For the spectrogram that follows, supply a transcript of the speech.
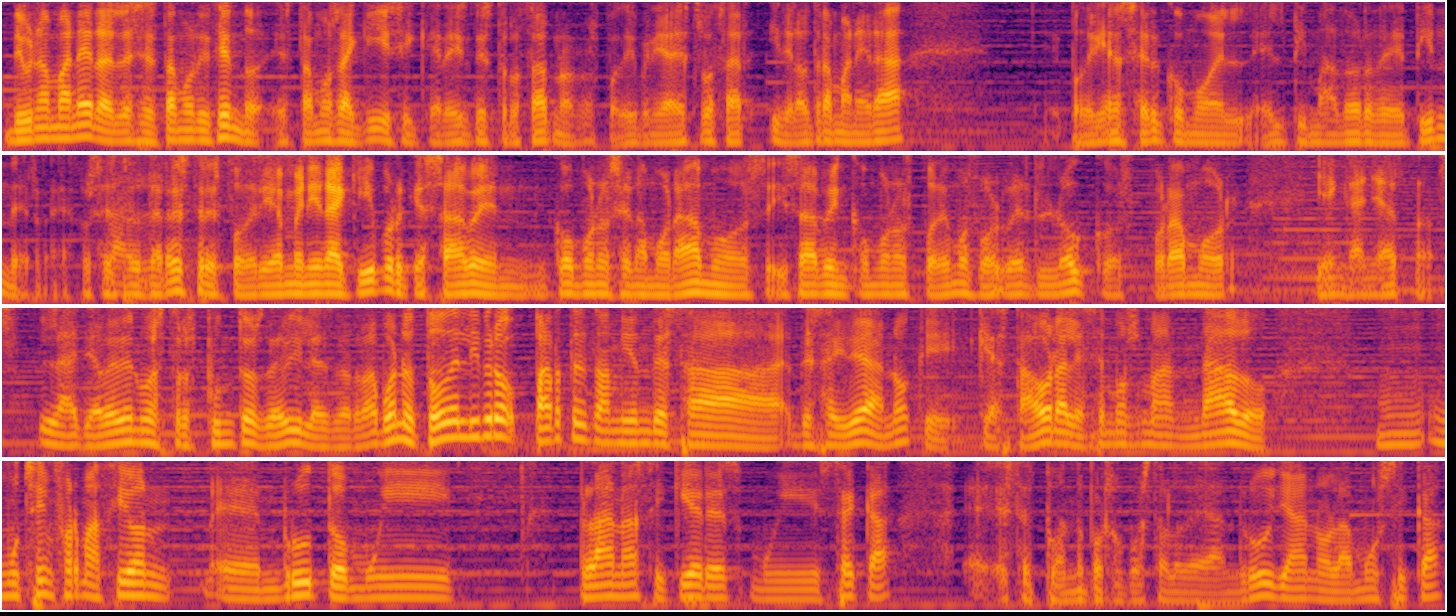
de una manera les estamos diciendo, estamos aquí, si queréis destrozarnos, nos podéis venir a destrozar. Y de la otra manera podrían ser como el, el timador de Tinder. Los extraterrestres podrían venir aquí porque saben cómo nos enamoramos y saben cómo nos podemos volver locos por amor y engañarnos. La llave de nuestros puntos débiles, ¿verdad? Bueno, todo el libro parte también de esa, de esa idea, ¿no? Que, que hasta ahora les hemos mandado mucha información en bruto, muy plana, si quieres, muy seca, exceptuando, por supuesto, lo de Andruyan o la música.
